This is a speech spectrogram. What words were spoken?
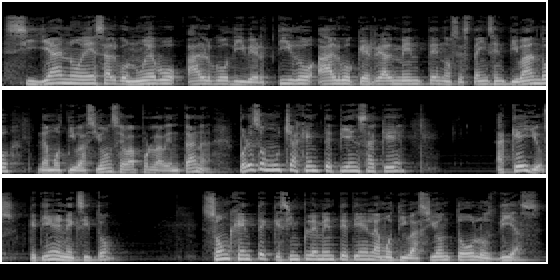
Si ya no es algo nuevo, algo divertido, algo que realmente nos está incentivando, la motivación se va por la ventana. Por eso mucha gente piensa que aquellos que tienen éxito son gente que simplemente tienen la motivación todos los días.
